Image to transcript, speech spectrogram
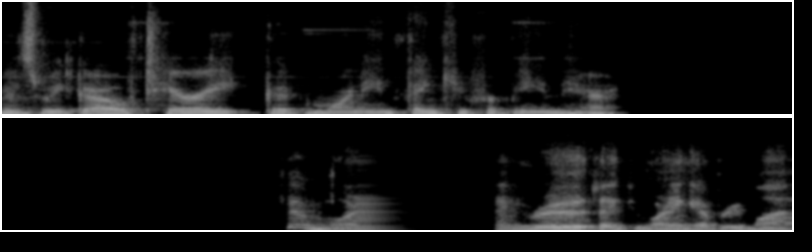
as we go. Teri, good morning. Thank you for being here. Good morning, Ruth, and good morning, everyone.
